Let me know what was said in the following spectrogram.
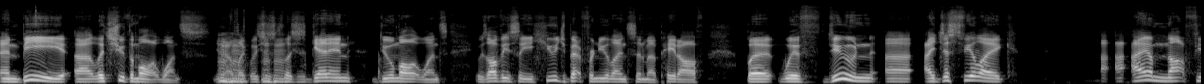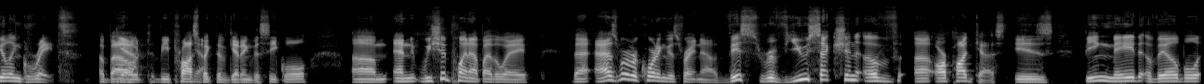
and B uh, let's shoot them all at once you know Mhm, like let's just mhm. let's just get in do them all at once it was obviously a huge bet for New Line Cinema paid off but with Dune uh, I just feel like I, I am not feeling great about the prospect of getting the sequel. Um, and we should point out, by the way, that as we're recording this right now, this review section of uh, our podcast is being made available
